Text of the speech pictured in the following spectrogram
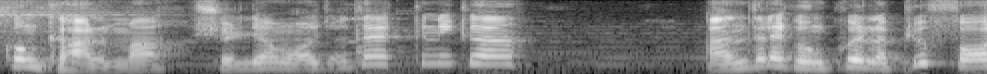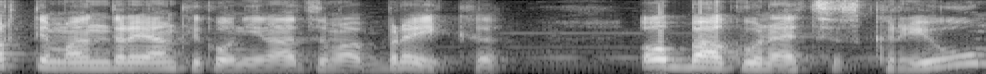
Con calma, scegliamo la tecnica. Andrei con quella più forte, ma andrei anche con Inazuma Break. O Bakunets Screw.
